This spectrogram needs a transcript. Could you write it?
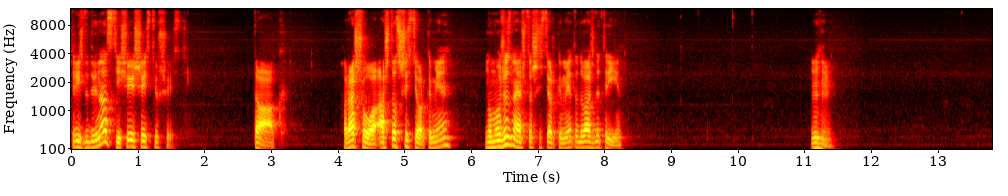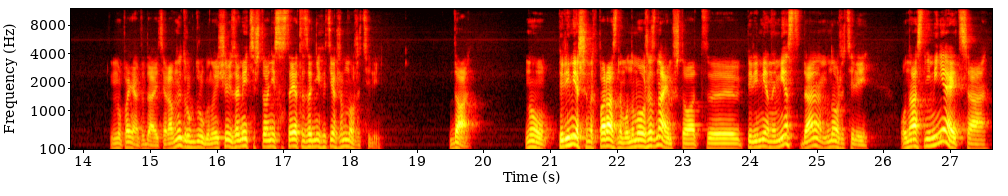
трижды 12, еще и 6 у 6. Так, хорошо. А что с шестерками? Ну, мы уже знаем, что с шестерками это дважды 3. Угу. Ну, понятно, да, эти равны друг другу. Но еще и заметьте, что они состоят из одних и тех же множителей. Да. Ну, перемешанных по-разному. Но мы уже знаем, что от э, перемены мест, да, множителей, у нас не меняется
